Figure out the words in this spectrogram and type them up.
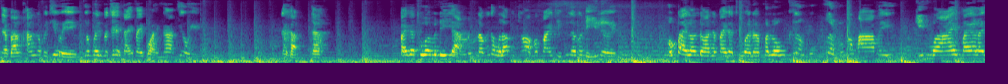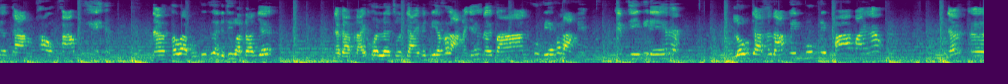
แต่บางครั้งก็ไปเที่ยวเอง ยกเว้นประเทศไหนไปบ่อยก็เที่ยวเองนะครับนะ ไปกับทัวร์มันดีอย่างหนึ่งเราไม่ต้องรับผิดชอบพอไปถึงแล้วก็หนีเลย ผมไปลอนดอนจะไปกับทัวร์นะพอลงเครื่องผมเพื่อนผมก็พาไปกินไวน์ไปอะไรต่างๆ เข้าคาเฟ่นะเพราะว่าผมมีเพื่อนอยู่ที่ลอนดอนเยอะนะครับหลายคนเลยส่วนใหญ่เป็นเมียฝรั่งเยอะเลยบางพวกเมียฝรั่งเนี่ยเอฟซีพี่เดย์นะลงจากสนามบินปุ๊บนี่พาไปแล้วนะเออ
